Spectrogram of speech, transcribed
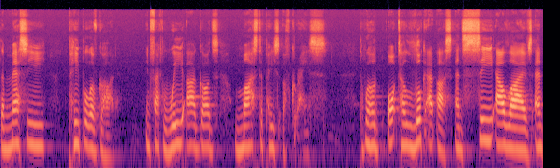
the messy people of God, in fact, we are God's masterpiece of grace. The world ought to look at us and see our lives and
